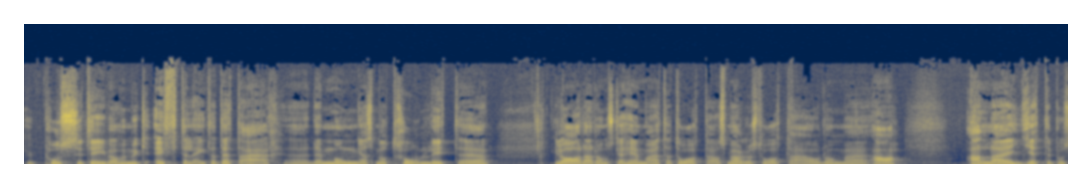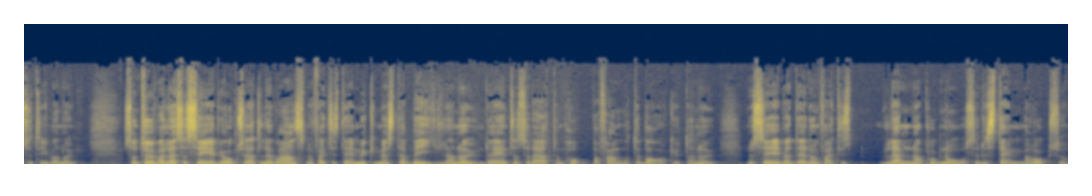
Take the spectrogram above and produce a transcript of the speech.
hur positiva och hur mycket efterlängtat detta är. Eh, det är många som är otroligt eh, glada. De ska hem och äta tårta och smörgåstårta och de, eh, ja, alla är jättepositiva nu. Som tur väl är så ser vi också att leveranserna faktiskt är mycket mer stabila nu. Det är inte sådär att de hoppar fram och tillbaka utan nu, nu ser vi att det de faktiskt lämnar prognoser, det stämmer också.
